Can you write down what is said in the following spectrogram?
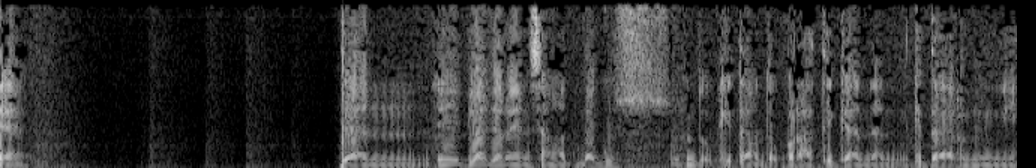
Ya. Dan ini pelajaran yang sangat bagus untuk kita untuk perhatikan dan kita renungi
